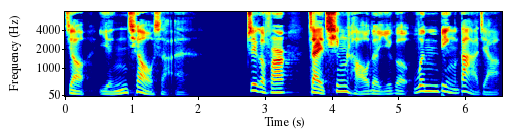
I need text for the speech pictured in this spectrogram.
叫银翘散。这个方在清朝的一个温病大家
